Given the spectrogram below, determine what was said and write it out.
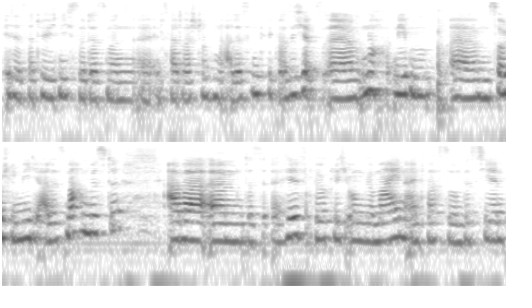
Ist jetzt natürlich nicht so, dass man äh, in zwei, drei Stunden alles hinkriegt, was ich jetzt ähm, noch neben ähm, Social Media alles machen müsste. Aber ähm, das äh, hilft wirklich ungemein, einfach so ein bisschen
